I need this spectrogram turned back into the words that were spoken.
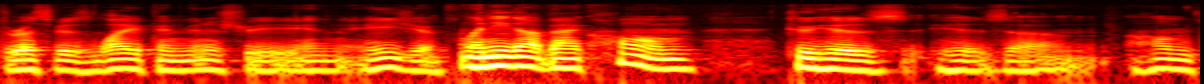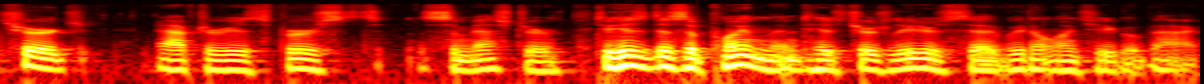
the rest of his life in ministry in Asia. When he got back home to his his um, home church, after his first semester. To his disappointment, his church leaders said, We don't want you to go back.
